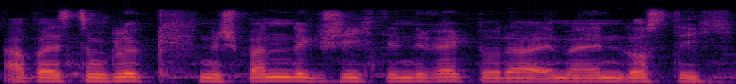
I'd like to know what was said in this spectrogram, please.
Aber ist zum Glück eine spannende Geschichte indirekt oder immerhin lustig.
